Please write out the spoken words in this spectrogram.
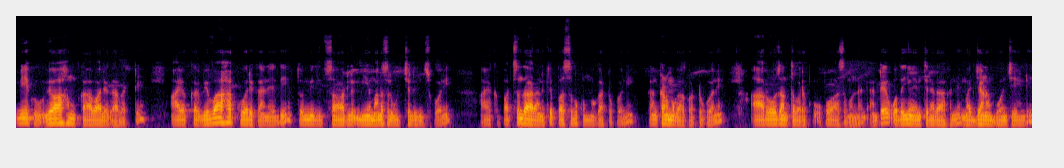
మీకు వివాహం కావాలి కాబట్టి ఆ యొక్క వివాహ కోరిక అనేది తొమ్మిది సార్లు మీ మనసులు ఉచ్చరించుకొని ఆ యొక్క పచ్చదారానికి పసుపు కొమ్ము కట్టుకొని కంకణముగా కట్టుకొని ఆ రోజంత వరకు ఉపవాసం ఉండండి. అంటే ఉదయం ఏం తినగాకండి మధ్యాహ్నం భోంచేయండి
